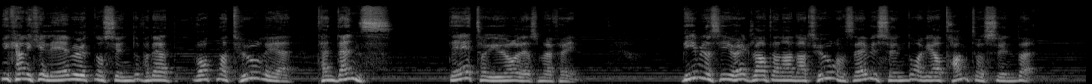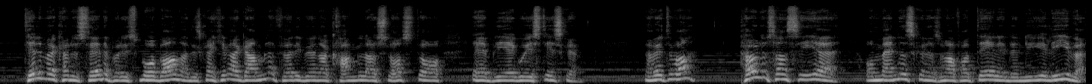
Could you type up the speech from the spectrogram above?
Vi kan ikke leve uten å synde, for det er vårt naturlige tendens det til å gjøre det som er feil. Bibelen sier jo helt klart at av naturen så er vi syndere, vi har trang til å synde. Til og med kan du se det på de små barna. De skal ikke være gamle før de begynner å krangle og slåss og eh, bli egoistiske. Men vet du hva? Paulus han sier om menneskene som har fått del i det nye livet.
